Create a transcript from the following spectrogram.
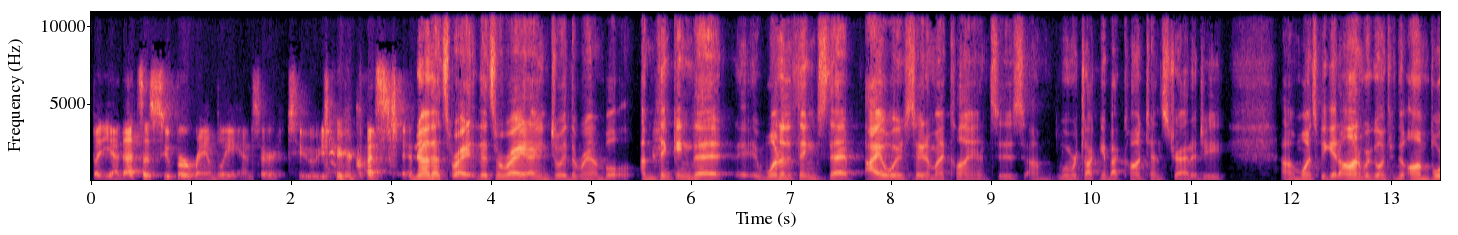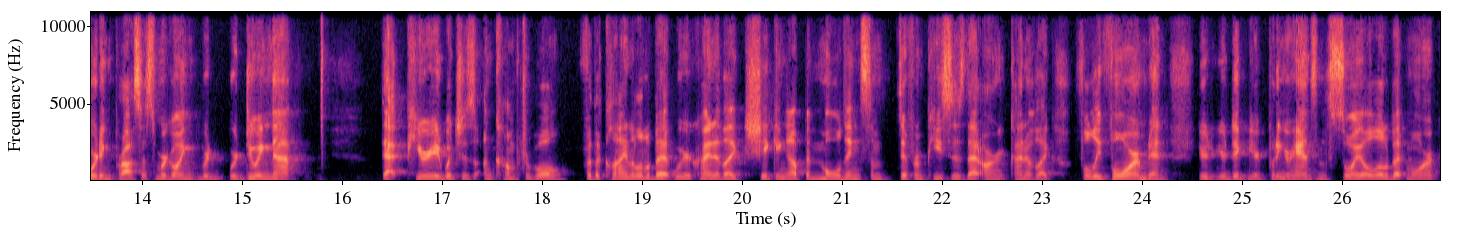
but yeah, that's a super rambly answer to your question. No, that's right. That's all right. I enjoyed the ramble. I'm thinking that eh, one of the things that I always say to my clients is um, when we're talking about content strategy, um, once we get on, we're going through the onboarding process, and we're going we're we're doing that that period which is uncomfortable for the client a little bit. We're kind of like shaking up and molding some different pieces that aren't kind of like fully formed, and you're you're you're putting your hands in the soil a little bit more.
